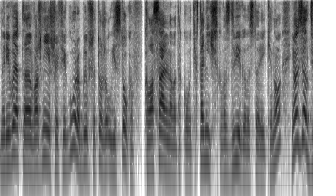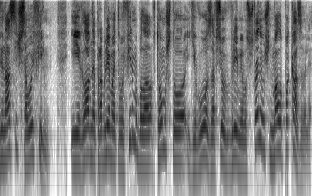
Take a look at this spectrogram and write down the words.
но Риветта важнейшая фигура, бывшая тоже у истоков колоссального такого тектонического сдвига в истории кино. И он сделал 12-часовой фильм. И главная проблема этого фильма была в том, что его за все время его существования очень мало показывали.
